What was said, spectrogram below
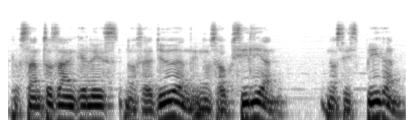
Los santos ángeles nos ayudan y nos auxilian, nos inspiran,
